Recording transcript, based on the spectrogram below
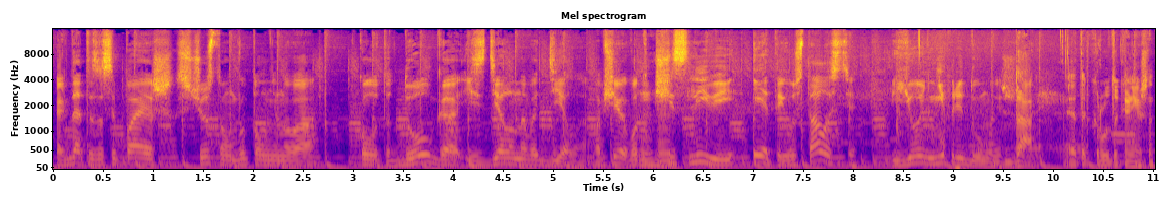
Когда ты засыпаешь с чувством выполненного какого-то долга и сделанного дела. Вообще, вот угу. счастливее этой усталости ее не придумаешь. Да, это круто, конечно.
